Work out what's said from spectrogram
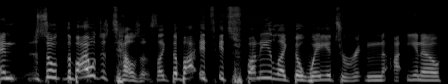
And so the Bible just tells us, like the it's it's funny, like the way it's written. Uh, you know,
